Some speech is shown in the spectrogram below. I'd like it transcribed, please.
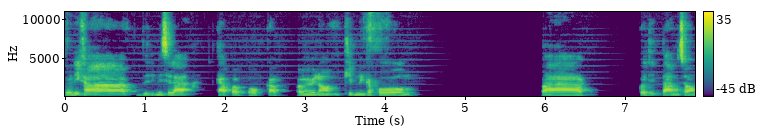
สวัสดีครับดูดิมิสละกลับมาพบกับพ่อแม่พี่น้องอีกคลิปหนึ่งครับผมฝากกดติดตามช่อง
